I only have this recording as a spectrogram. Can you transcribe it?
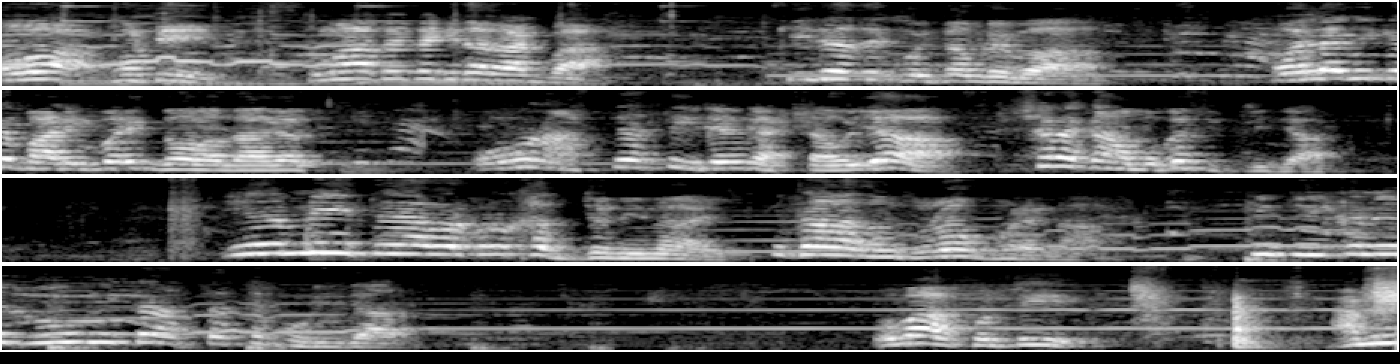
ও ওটি তোমার তো কিতা রাখবা যে কইতাম রে বা? পয়লা দিকে বাড়ি বাড়ি দলা দাগ আছে আস্তে আস্তে ইটের গাছটা হইয়া সারা সিটরি যা। এমনিতে আবার কোনো খাদ্যনি নাই, জ্বালা যন্ত্রণাও না। কিন্তু এখানে রুম নিতে আস্তে আস্তে পড়ি যার ও বা ফটি আমি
